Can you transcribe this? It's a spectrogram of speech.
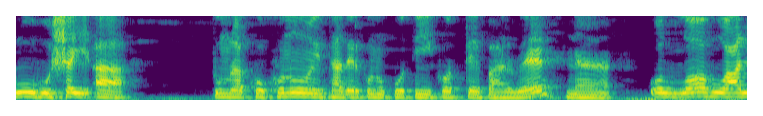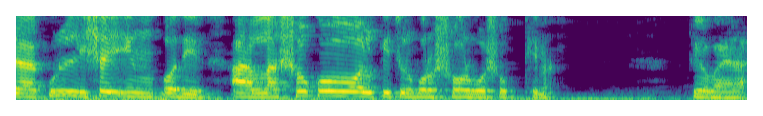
রুহু সাই আ তোমরা কখনোই তাদের কোনো ক্ষতি করতে পারবে না। অল্লাহু আলা কুল্লি কদির। আর আল্লাহ সকল কিছুর উপর সর্বশক্তিমান। প্রিয় ভাইয়েরা,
